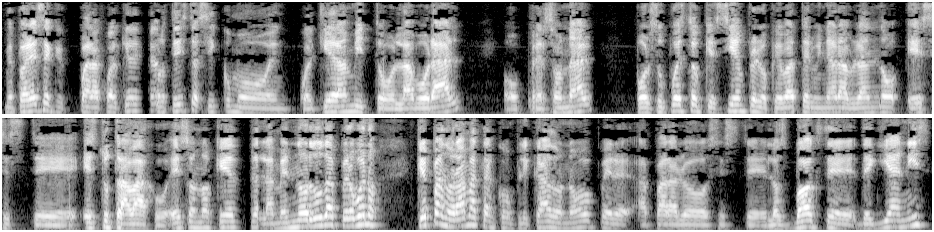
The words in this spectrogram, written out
Me parece que para cualquier deportista, así como en cualquier ámbito laboral o personal, por supuesto que siempre lo que va a terminar hablando es este es tu trabajo eso no queda la menor duda pero bueno qué panorama tan complicado no para los este los Bucks de, de Giannis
